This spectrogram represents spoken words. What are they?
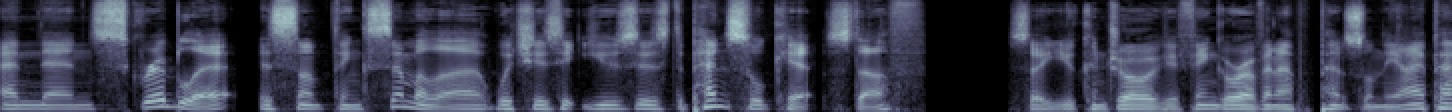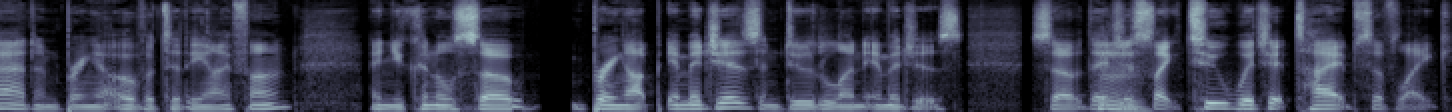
And then Scribblet is something similar, which is it uses the pencil kit stuff. So you can draw with your finger over an Apple Pencil on the iPad and bring it over to the iPhone. And you can also bring up images and doodle on images. So they're Hmm. just like two widget types of like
